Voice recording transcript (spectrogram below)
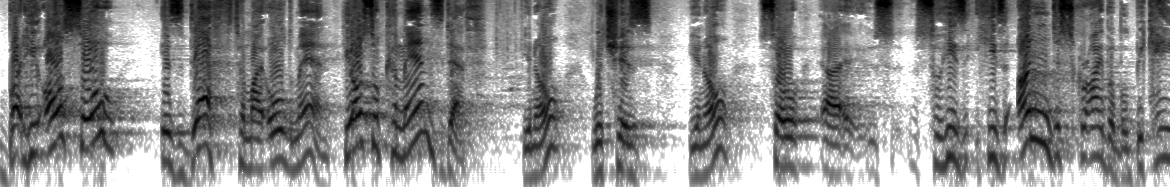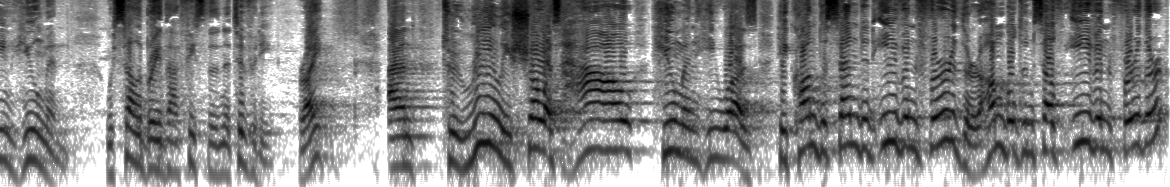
But he also is death to my old man. He also commands death, you know, which is, you know, so, uh, so he's, he's undescribable, became human. We celebrate that feast of the Nativity, right? and to really show us how human he was. He condescended even further, humbled himself even further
